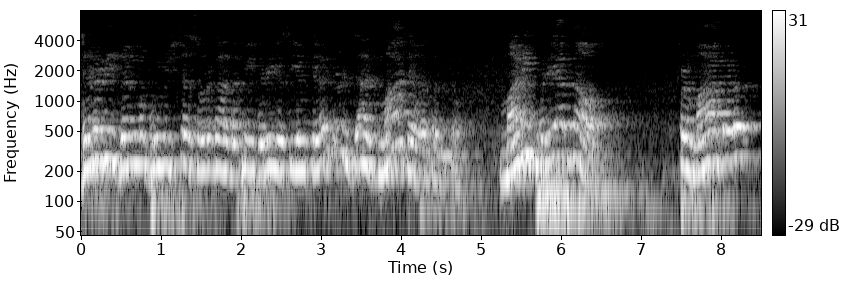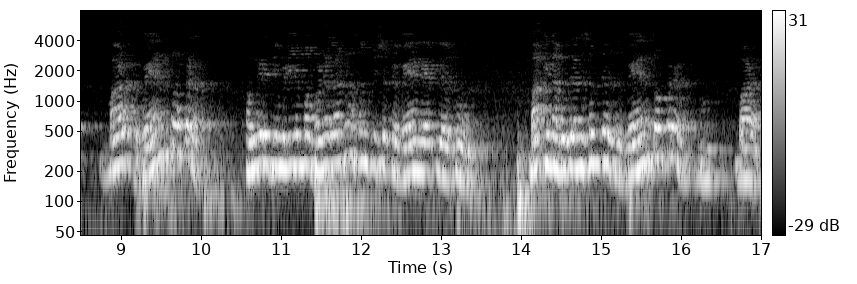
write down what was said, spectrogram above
જનની જન્મભૂમિશ્ચ સ્વર્ગાદપી ગરીયસી એમ કહેવાય છે ને, આ માં છે વતન તો. માની ફરિયાદ ના હોય. પણ માં આગળ બાળક વેન તો કરે. અંગ્રેજી મીડિયમમાં ભણેલા ના સમજી શકે વેન એટલે શું? બાકીના બધાને સમજાય વેન તો કરે બાળક.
